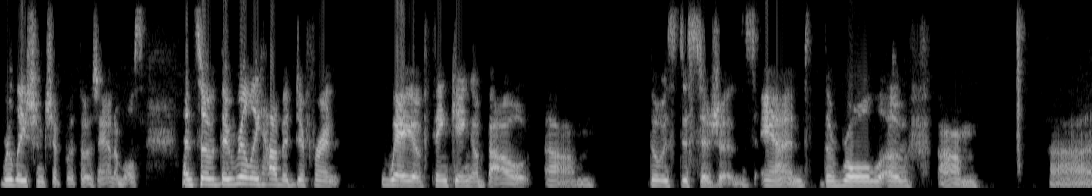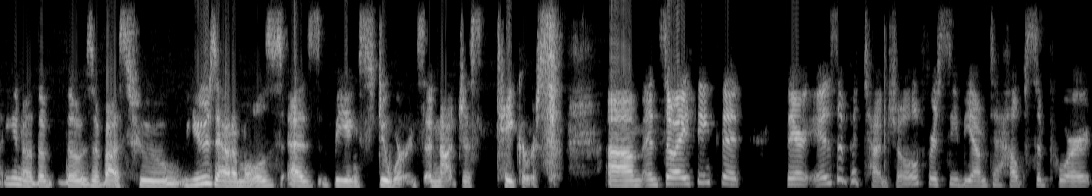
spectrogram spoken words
relationship with those animals. And so they really have a different way of thinking about um, those decisions and the role of um, uh, you know the, those of us who use animals as being stewards and not just takers. Um, and so i think that there is a potential for CBM to help support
